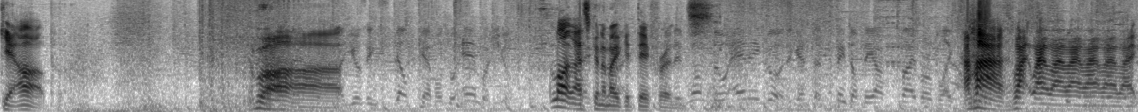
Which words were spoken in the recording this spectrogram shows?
get up. Like that's going to make a difference. Don't do any good against a a state-of-the-art cyborg like Whack, whack, whack, whack, whack, whack,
